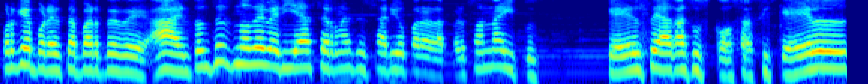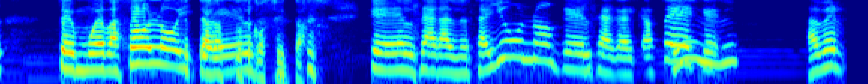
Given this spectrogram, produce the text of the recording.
¿Por qué? Por esta parte de, ah, entonces no debería ser necesario para la persona y pues que él se haga sus cosas y que él se mueva solo y Que tus él, cositas. que él se haga el desayuno, que él se haga el café, Sí, que... sí. A ver,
